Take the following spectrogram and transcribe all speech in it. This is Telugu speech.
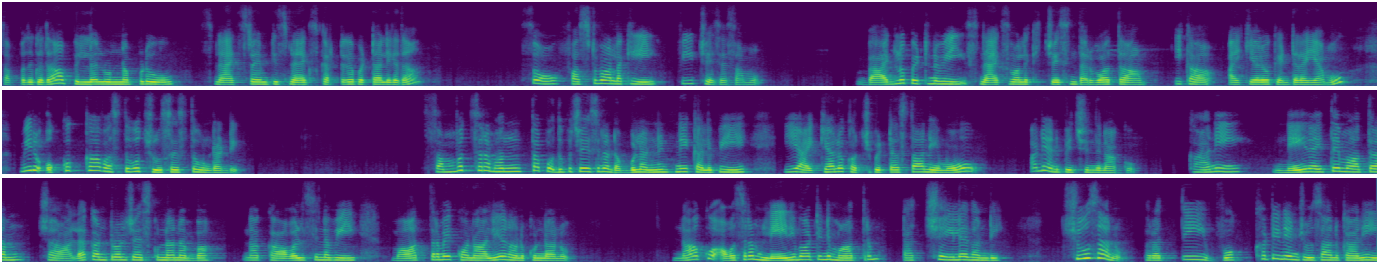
తప్పదు కదా పిల్లలు ఉన్నప్పుడు స్నాక్స్ టైంకి స్నాక్స్ కరెక్ట్గా పెట్టాలి కదా. సో ఫస్ట్ వాళ్ళకి ఫీడ్ చేసేసాము. బ్యాగ్లో పెట్టినవి స్నాక్స్ వాళ్ళకి ఇచ్చేసిన తర్వాత ఇక ఐకియాలోకి ఎంటర్ అయ్యాము. మీరు ఒక్కొక్క వస్తువు చూసేస్తూ ఉండండి. సంవత్సరం అంతా పొదుపు చేసిన డబ్బులన్నింటినీ కలిపి ఈ ఐక్యాలో ఖర్చు పెట్టేస్తానేమో అని అనిపించింది నాకు. కానీ నేనైతే మాత్రం చాలా కంట్రోల్ చేసుకున్నానబ్బా. నాకు కావలసినవి మాత్రమే కొనాలి అని అనుకున్నాను. నాకు అవసరం లేని వాటిని మాత్రం టచ్ చేయలేదండి. చూశాను. ప్రతి ఒక్కటి నేను చూశాను కానీ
